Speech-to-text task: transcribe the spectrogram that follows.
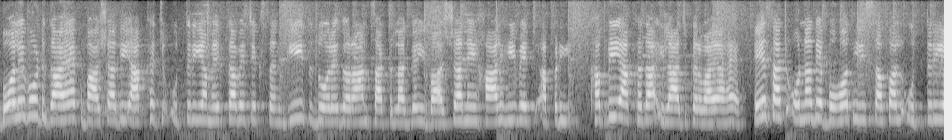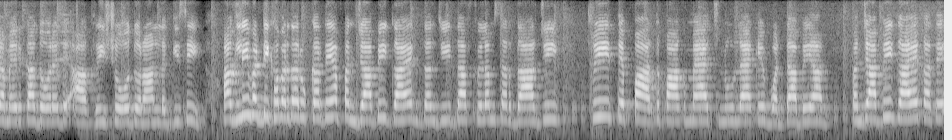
ਬਾਲੀਵੁੱਡ ਗਾਇਕ ਬਾਦਸ਼ਾਹ ਦੀ ਅੱਖ 'ਚ ਉੱਤਰੀ ਅਮਰੀਕਾ ਵਿੱਚ ਇੱਕ ਸੰਗੀਤ ਦੌਰੇ ਦੌਰਾਨ ਸੱਟ ਲੱਗ ਗਈ। ਬਾਦਸ਼ਾਹ ਨੇ ਹਾਲ ਹੀ ਵਿੱਚ ਆਪਣੀ ਖੱਬੀ ਅੱਖ ਦਾ ਇਲਾਜ ਕਰਵਾਇਆ ਹੈ। ਇਹ ਸੱਟ ਉਹਨਾਂ ਦੇ ਬਹੁਤ ਹੀ ਸਫਲ ਉੱਤਰੀ ਅਮਰੀਕਾ ਦੌਰੇ ਦੇ ਆਖਰੀ ਸ਼ੋਅ ਦੌਰਾਨ ਲੱਗੀ ਸੀ। ਅਗਲੀ ਵੱਡੀ ਖਬਰ ਦਾ ਰੁਖ ਕਰਦੇ ਹਾਂ। ਪੰਜਾਬੀ ਗਾਇਕ ਦਲਜੀਤ ਦਾ ਫਿਲਮ ਸਰਦਾਰ ਜੀ 3 ਤੇ ਭਾਰਤ ਪਾਕ ਮੈਚ ਨੂੰ ਲੈ ਕੇ ਵੱਡਾ ਬਿਆਨ। ਪੰਜਾਬੀ ਗਾਇਕ ਅਤੇ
